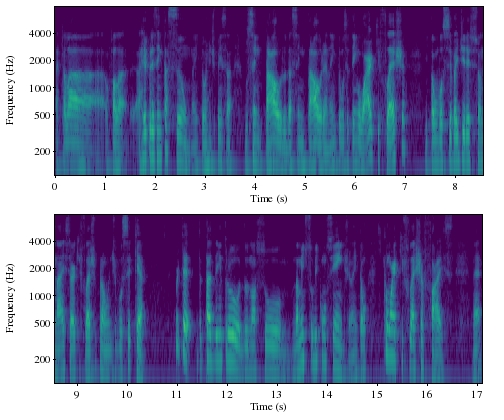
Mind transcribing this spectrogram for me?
Aquela fala a representação, né? Então a gente pensa do centauro, da centaura, né? Então você tem o arco e flecha, então você vai direcionar esse arco e flecha para onde você quer. Porque está dentro do nosso da mente subconsciente, né? Então, o que, um arco e flecha faz, né?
